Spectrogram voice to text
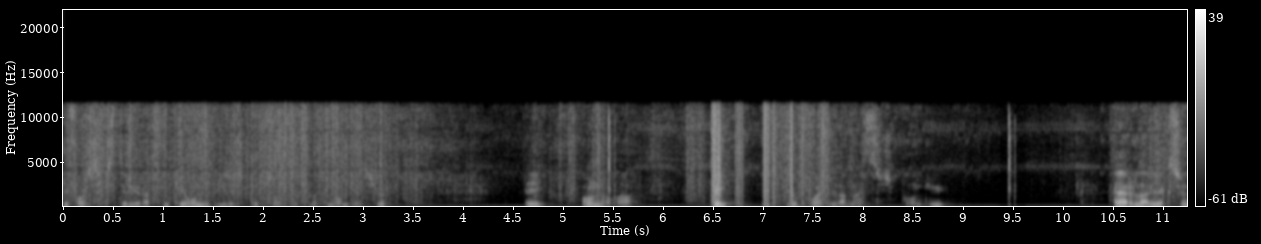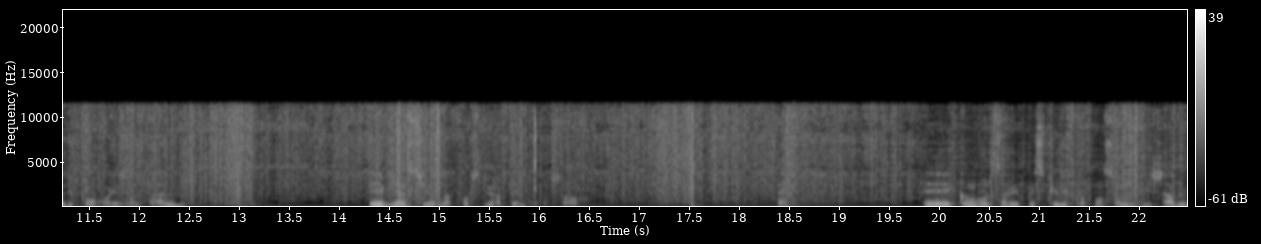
les forces extérieures appliquées, on néglige toutes sortes de flottement bien sûr, et on aura P, le poids de la masse suspendue, R, la réaction du plan horizontal, et bien sûr la force du rappel de ressort, F. Et comme vous le savez, puisque les frottements sont négligeables,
